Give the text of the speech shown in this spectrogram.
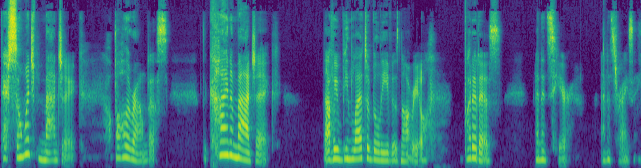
there's so much magic all around us. The kind of magic that we've been led to believe is not real, but it is. And it's here and it's rising.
